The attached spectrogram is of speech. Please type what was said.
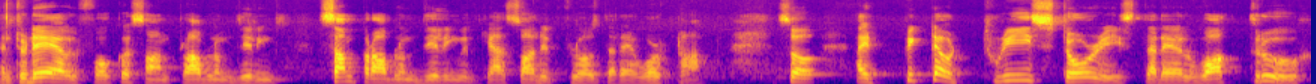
And today I will focus on problems dealing, some problem dealing with gas solid flows that I worked on. So I picked out three stories that I'll walk through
